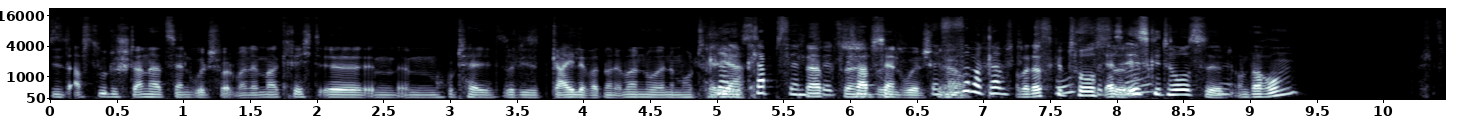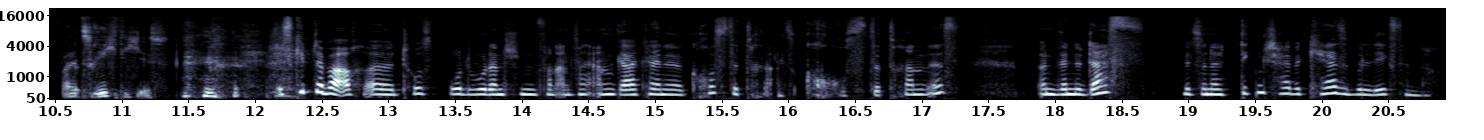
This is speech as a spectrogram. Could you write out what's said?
dieses absolute Standard-Sandwich, was man immer kriegt äh, im, im Hotel. So dieses geile, was man immer nur in einem Hotel Club, isst. Club Sandwich. Club Club-Sandwich, Das genau. ist aber, glaube ich, Aber das getoastet. das ist getoastet. Ja. Und warum? Weil es richtig ist. Es gibt aber auch äh, Toastbrot, wo dann schon von Anfang an gar keine Kruste dran, also Kruste dran ist. Und wenn du das mit so einer dicken Scheibe Käse belegst, dann noch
